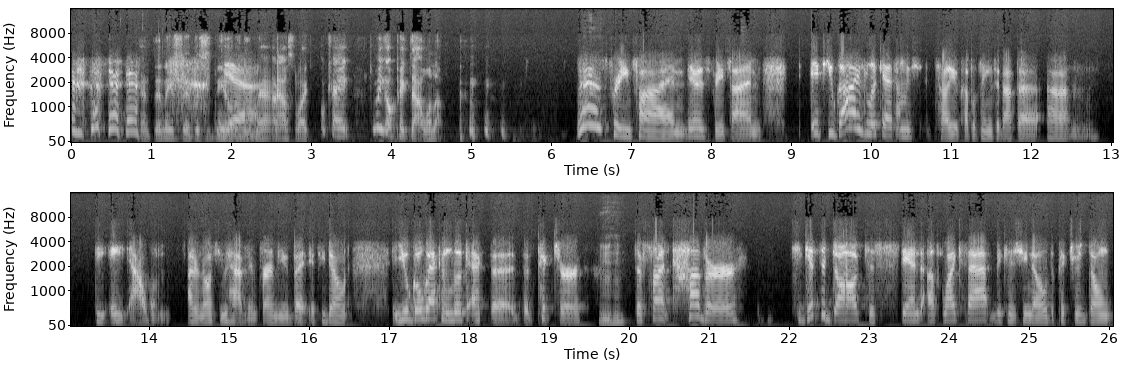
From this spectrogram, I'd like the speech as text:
and then they said, this is, you know, Yeah. the new Madhouse. I'm like, okay, let me go pick that one up. That was pretty fun. It was pretty fun. If you guys look at, I'm going to tell you a couple things about the um, the eight album. I don't know if you have it in front of you, but if you don't, you'll go back and look at the the picture. Mm-hmm. The front cover to get the dog to stand up like that because you know the pictures don't.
